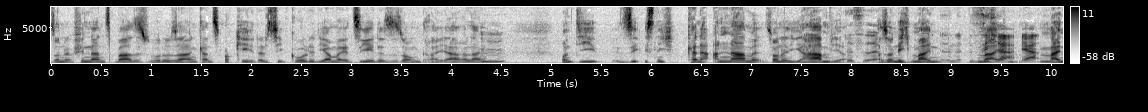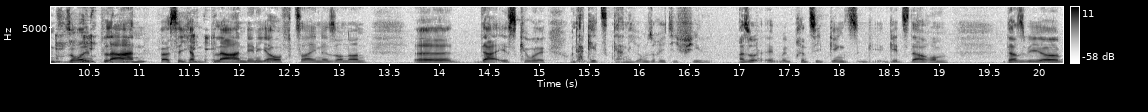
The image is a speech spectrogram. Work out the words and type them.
so eine Finanzbasis, wo du sagen kannst, okay, das ist die Kohle, die haben wir jetzt jede Saison drei Jahre lang. Mhm. Und die ist nicht keine Annahme, sondern die haben wir. Das, äh, also nicht mein, sicher, mein, ja. mein Sollplan, weißt du, ich habe einen Plan, den ich aufzeichne, sondern äh, da ist Kohle. Und da geht es gar nicht um so richtig viel. Also äh, im Prinzip geht es darum, dass wir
